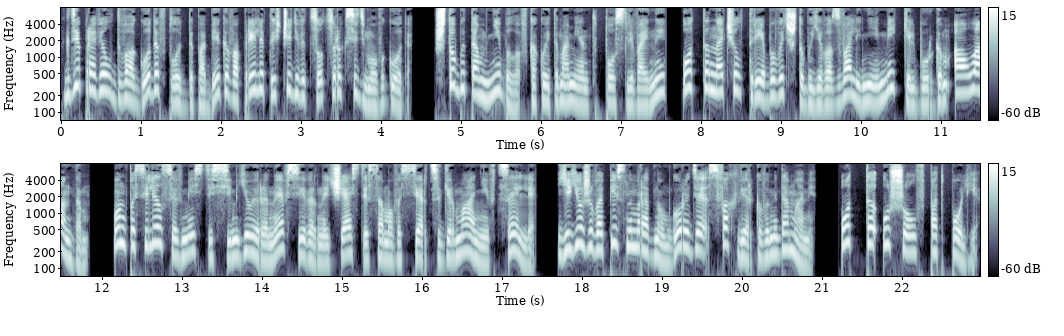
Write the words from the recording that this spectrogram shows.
где провел два года вплоть до побега в апреле 1947 года. Что бы там ни было, в какой-то момент после войны Отто начал требовать, чтобы его звали не Меккельбургом, а Ландом, он поселился вместе с семьей Рене в северной части самого сердца Германии, в Целле, ее живописном родном городе с фахверковыми домами. Отто ушел в подполье.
